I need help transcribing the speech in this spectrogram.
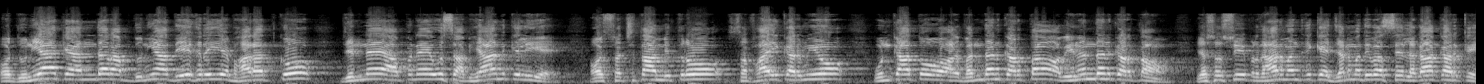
और दुनिया के अंदर अब दुनिया देख रही है भारत को, जिनने अपने उस अभियान के लिए, और स्वच्छता मित्रों, सफ़ाई कर्मियों, उनका तो वंदन करता हूँ, अभिनंदन करता हूँ। यशस्वी प्रधानमंत्री के जन्म दिवस से लगा करके,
